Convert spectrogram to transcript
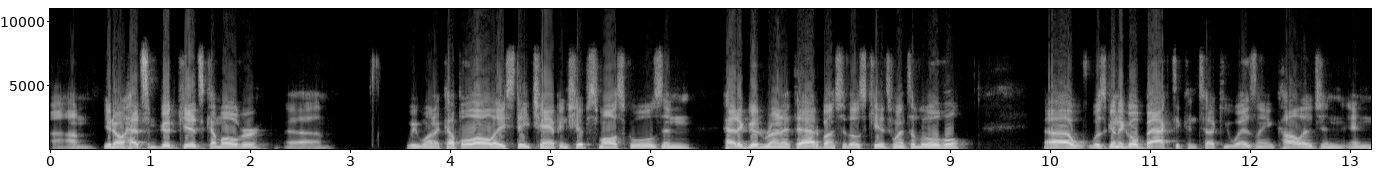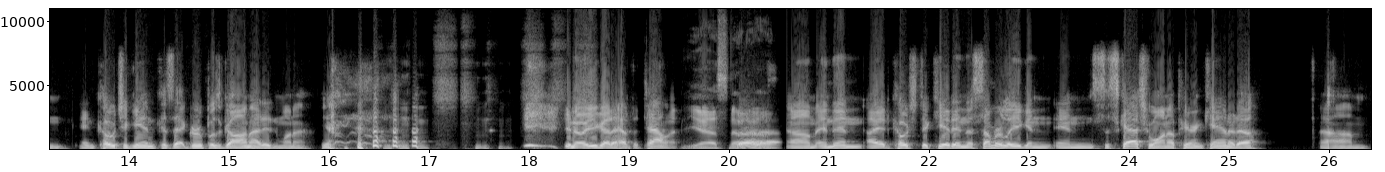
Um, you know, had some good kids come over. Um, we won a couple All A state championships, small schools, and had a good run at that. A bunch of those kids went to Louisville. Uh, was going to go back to Kentucky Wesleyan College and and and coach again because that group was gone. I didn't want to, you, you know, you got to have the talent. Yes, no. But, uh, um, and then I had coached a kid in the summer league in in Saskatchewan up here in Canada, um,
